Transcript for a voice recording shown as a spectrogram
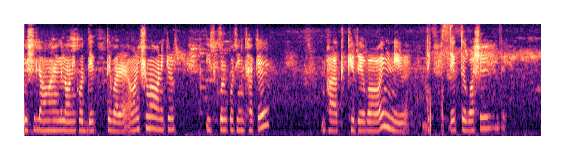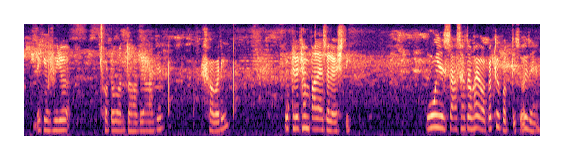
বেশি লং হয়ে গেলে অনেকেও দেখতে পারে না। অনেক সময় অনেকের স্কুল কোচিং থাকে, ভাত খেতে বা এমনি দেখতে বসে দেখে ভিডিও ছোটো করতে হবে আমাদের সবারই। ওকে দেখে আমি পালায় চলে আসছি। ওই চাচাতো ভাই অপেক্ষা করতেছে ওই দেখেন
